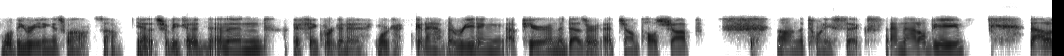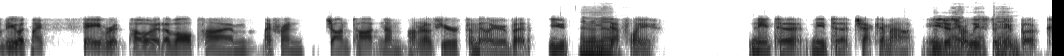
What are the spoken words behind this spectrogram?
will be reading as well. So yeah, that should be good. And then I think we're gonna we're gonna have the reading up here in the desert at John Paul's shop on the 26th, and that'll be that'll be with my favorite poet of all time, my friend John Tottenham. I don't know if you're familiar, but you you definitely need to need to check him out. He I'm just released a new book.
